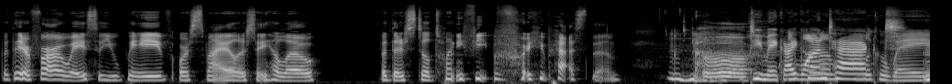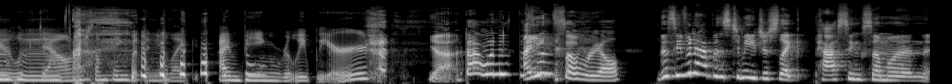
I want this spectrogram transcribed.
but they are far away, so you wave or smile or say hello, but they're still 20 feet before you pass them. Ugh. Do you make eye You contact? look away or Mhm. look down or something, but then you're like, I'm being really weird. Yeah. That one is this I- one's so real. This even happens to me just like passing someone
